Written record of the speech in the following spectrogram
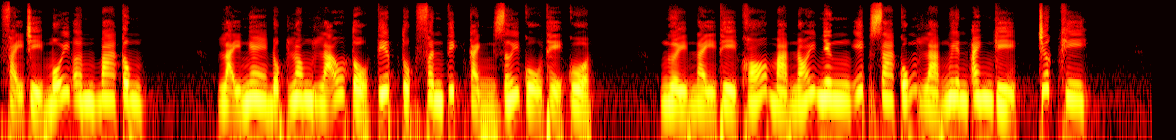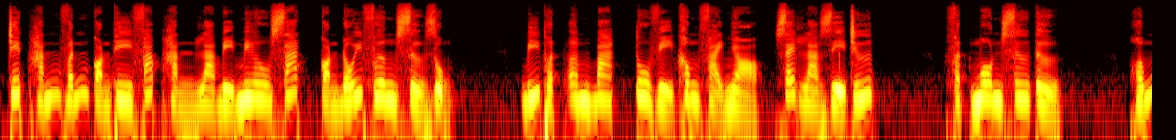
Phải chỉ mỗi âm ba công. Lại nghe độc long lão tổ tiếp tục phân tích cảnh giới cụ thể của. Người này thì khó mà nói nhưng ít ra cũng là nguyên anh kỳ. Trước khi chết hắn vẫn còn thi pháp hẳn là bị miêu sát. Còn đối phương sử dụng bí thuật âm ba tu vị không phải nhỏ sẽ là gì chứ? Phật môn sư tử. Hống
